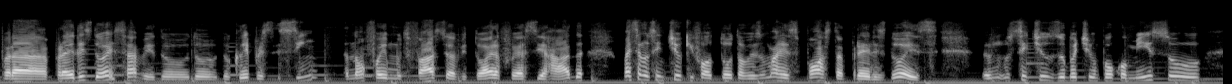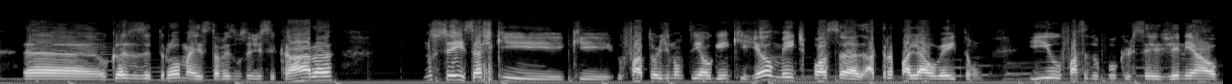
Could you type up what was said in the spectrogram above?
para eles dois, sabe? Do, do, do, Clippers. Sim, não foi muito fácil a vitória, foi acirrada. Mas você não sentiu que faltou talvez uma resposta para eles dois? Eu senti o Zubat um pouco omisso. É, o Kansas entrou, mas talvez não seja esse cara. Não sei, você acha que, que o fator de não ter alguém que realmente possa atrapalhar o Aiton e o fato do Booker ser genial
